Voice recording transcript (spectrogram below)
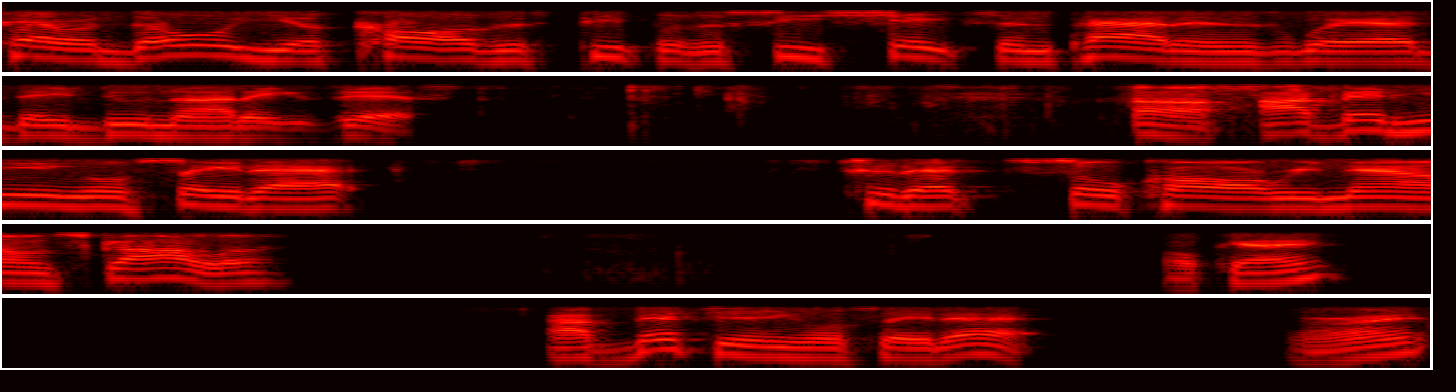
Pareidolia causes people to see shapes and patterns where they do not exist. Uh, I bet he ain't gonna say that to that so-called renowned scholar. Okay? I bet you ain't gonna say that. All right?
